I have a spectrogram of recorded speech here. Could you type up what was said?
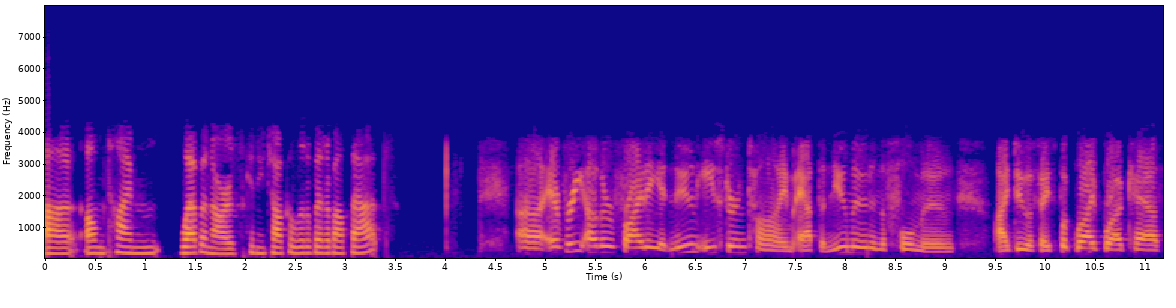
uh, Om Time webinars. Can you talk a little bit about that? Uh, every other Friday at noon Eastern Time, at the new moon and the full moon, I do a Facebook Live broadcast,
